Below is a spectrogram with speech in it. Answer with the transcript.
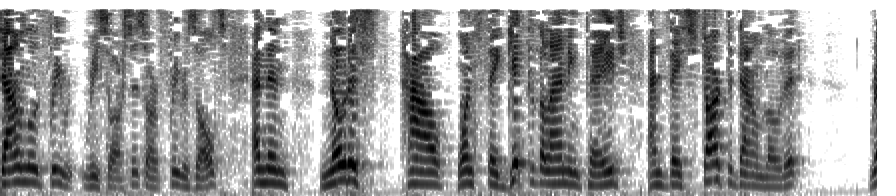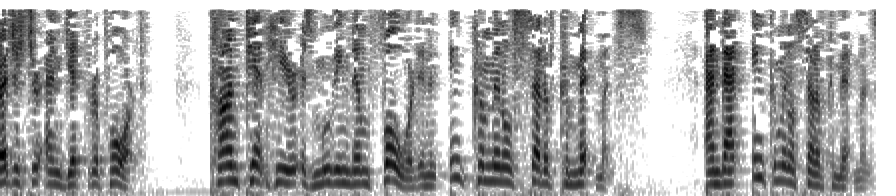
download free resources or free results, and then notice how once they get to the landing page and they start to download it, register and get the report. Content here is moving them forward in an incremental set of commitments. And that incremental set of commitments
